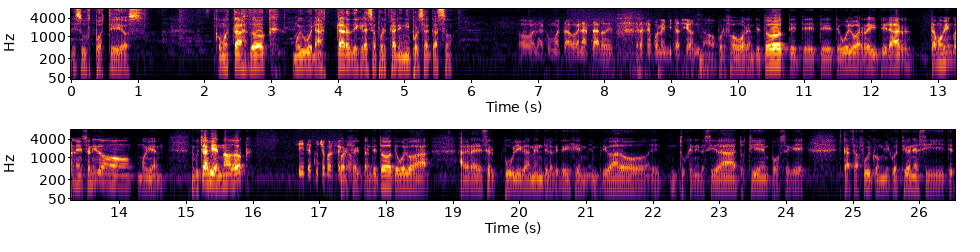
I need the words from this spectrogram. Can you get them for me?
de sus posteos. ¿Cómo estás, Doc? Muy buenas tardes, gracias por estar en I por si acaso. Hola, ¿cómo estás? Buenas tardes. Gracias por la invitación. No, por favor, ante todo te, te, te, te vuelvo a reiterar. ¿Estamos bien con el sonido? Muy bien. ¿Me escuchás bien, no, Doc? Sí, te escucho perfecto. Perfecto. Ante todo te vuelvo a agradecer públicamente lo que te dije en, en privado, eh, tu generosidad, tus tiempos. Sé que estás a full con mil cuestiones y te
